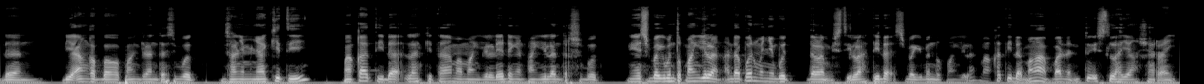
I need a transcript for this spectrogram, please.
dan dianggap bahwa panggilan tersebut misalnya menyakiti, maka tidaklah kita memanggil dia dengan panggilan tersebut ini sebagai bentuk panggilan. Adapun menyebut dalam istilah tidak sebagai bentuk panggilan, maka tidak mengapa dan itu istilah yang syar'i.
